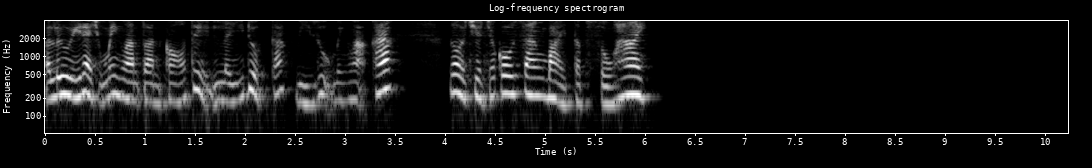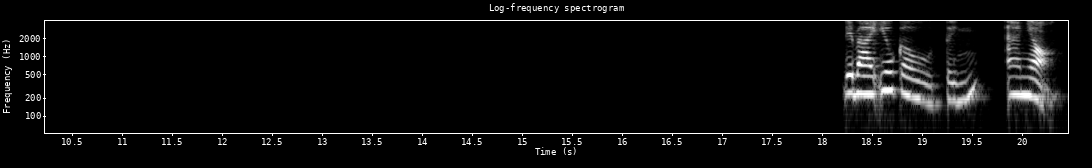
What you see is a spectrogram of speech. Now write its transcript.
Và lưu ý này, chúng mình hoàn toàn có thể lấy được các ví dụ minh họa khác. Rồi, chuyển cho cô sang bài tập số 2. Đề bài yêu cầu tính A nhỏ.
